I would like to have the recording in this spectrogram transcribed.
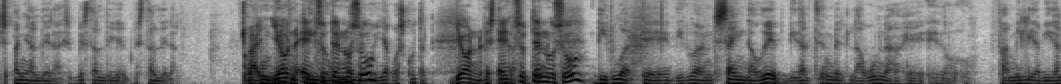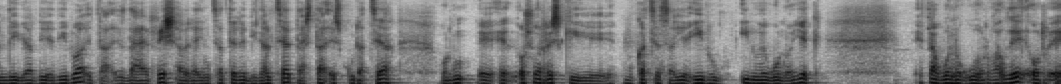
Espainia aldera bestalde bestaldera Bai, Jon, entzuten nuzu? Jon, entzuten nuzu? Dirua, e, diruan zain daude, bidaltzen ber laguna e, edo familia bidaldi behar die dirua, eta ez da erresa bera intzatere bidaltzea, eta ez da eskuratzea. Ordu, e, oso erreski bukatzen zaie hiru hiru egun horiek eta bueno, gu hor gaude, hor e,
